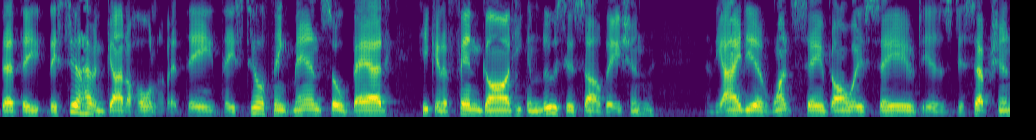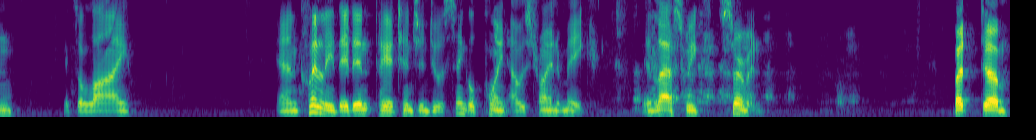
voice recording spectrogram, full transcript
that they, they still haven't got a hold of it. They, they still think man's so bad, he can offend God, he can lose his salvation. And the idea of once saved, always saved is deception, it's a lie. And clearly, they didn't pay attention to a single point I was trying to make in last week's sermon. But um,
